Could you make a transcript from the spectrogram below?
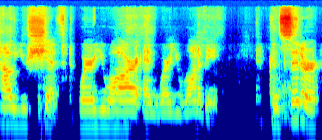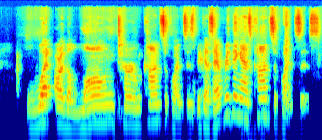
how you shift where you are and where you want to be consider what are the long term consequences because everything has consequences.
